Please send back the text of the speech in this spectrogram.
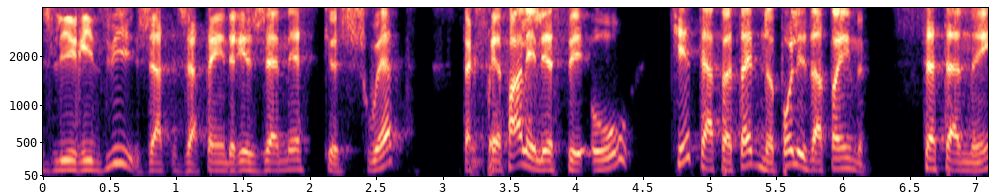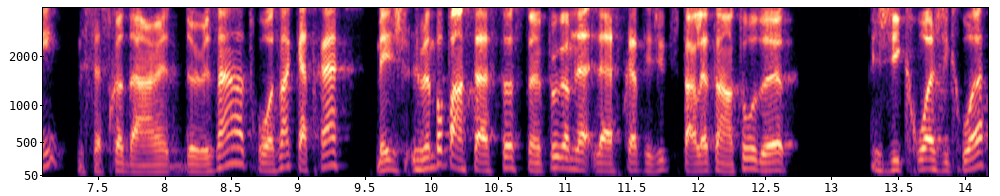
je les réduis, j'atteindrai jamais ce que je souhaite. Je préfère les laisser hauts, quitte à peut-être ne pas les atteindre cette année, mais ce sera dans deux ans, trois ans, quatre ans. Mais je ne vais même pas penser à ça. C'est un peu comme la, stratégie que tu parlais tantôt de j'y crois, j'y crois.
